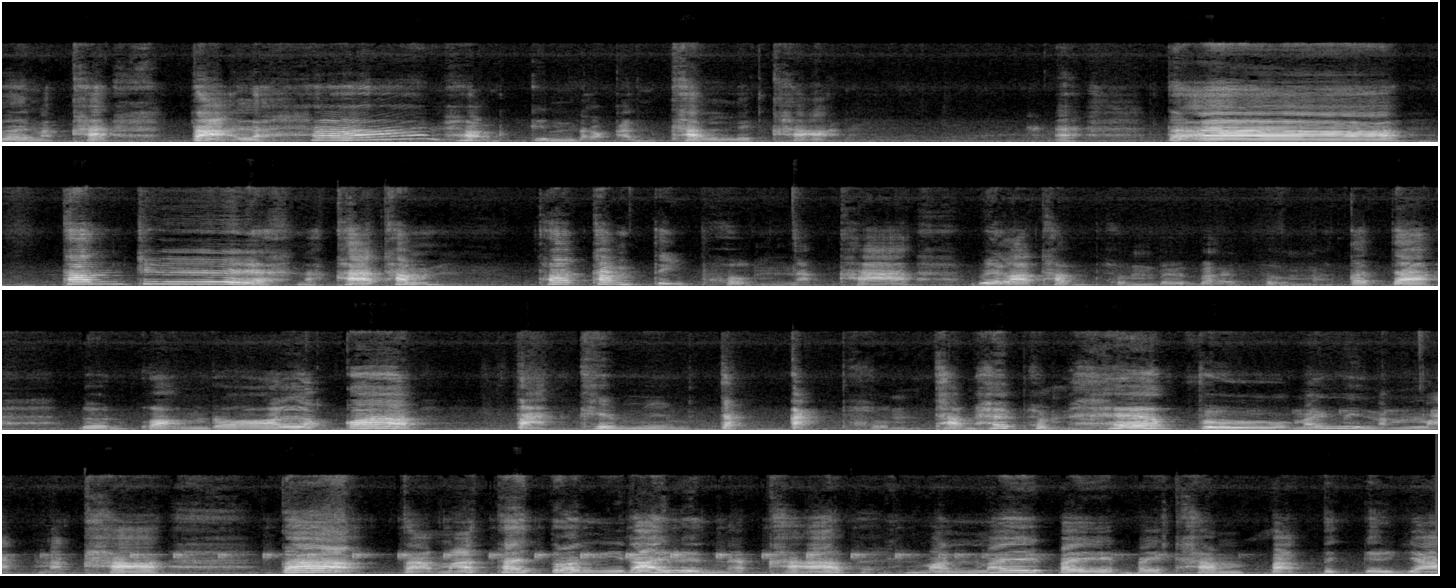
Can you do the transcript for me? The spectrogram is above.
ด้วยนะคะตะละหอมหอมกลินดอกอัญชันเลยค่ะแต่ท่านที่อนะคะทำทอดทำสีผมนะคะ เวลาทำผมบ่อยๆผมก็จะโดนความร้อนแล้วก็สารเคมีจะกัด ผมทำให้ผมแห้งฟูไม่มีน้ำหนักนะคะ ก็สามารถใช้ตัวนี้ได้เลยนะคะ มันไม่ไปไปทำปฏิกิริยา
